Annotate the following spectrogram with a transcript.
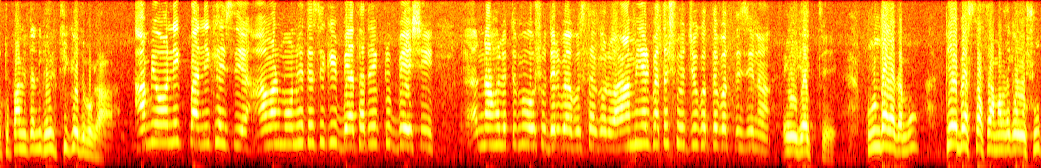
একটু পানি টানি খেলে ঠিক হয়ে যাব গা। আমি অনেক পানি খাইছি আমার মনে হইতেছে কি ব্যথাটা একটু বেশি না হলে তুমি ওষুধের ব্যবস্থা করো আমি আর ব্যথা সহ্য করতে পারতেছি না। এই যাচ্ছে কোন জায়গায় যাব? কে ব্যস্ত আছে আমার লাগে ওষুধ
